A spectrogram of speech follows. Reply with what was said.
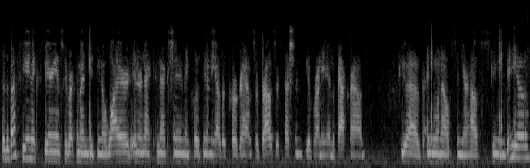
For the best viewing experience, we recommend using a wired internet connection and closing any other programs or browser sessions you have running in the background. If you have anyone else in your house streaming video,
